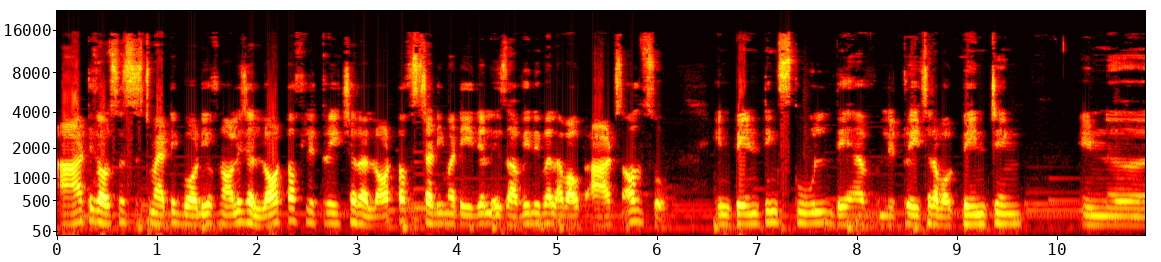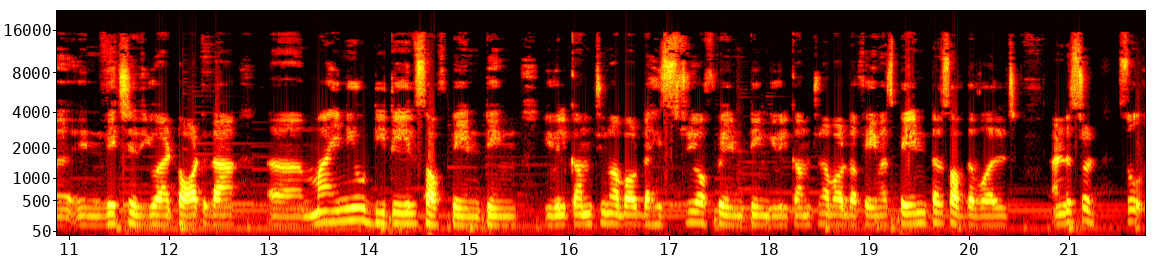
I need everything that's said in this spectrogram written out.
art is also systematic body of knowledge. A lot of literature a lot of study material is available about arts also. In painting school they have literature about painting in uh, in which you are taught the uh, minute details of painting. You will come to know about the history of painting. You will come to know about the famous painters of the world. Understood? So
